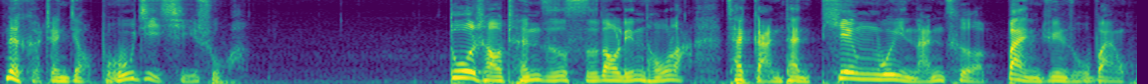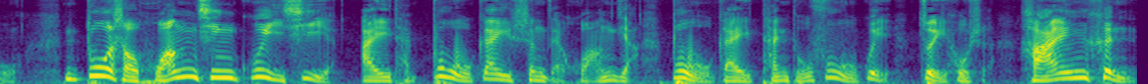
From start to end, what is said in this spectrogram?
那可真叫不计其数啊。多少臣子死到临头了，才感叹天威难测，伴君如伴虎；多少皇亲贵戚哀叹不该生在皇家，不该贪图富贵，最后是含恨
